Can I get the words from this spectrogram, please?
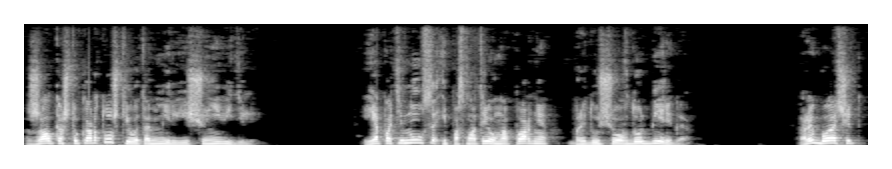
Жалко, что картошки в этом мире еще не видели. Я потянулся и посмотрел на парня, бредущего вдоль берега. Рыбачит,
